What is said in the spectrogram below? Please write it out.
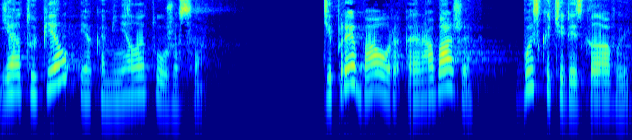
Я отупел и окаменел от ужаса. Депре, Бауэр и Рабажи выскочили из головы,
